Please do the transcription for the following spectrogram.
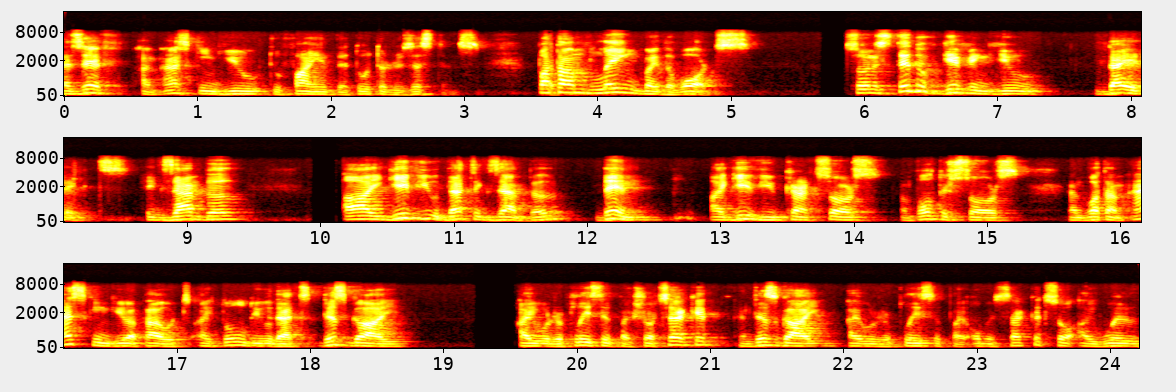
As if I'm asking you to find the total resistance, but I'm laying by the words. So instead of giving you direct example, I give you that example, then I give you current source and voltage source. And what I'm asking you about, I told you that this guy, I will replace it by short circuit, and this guy, I will replace it by open circuit. So I will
